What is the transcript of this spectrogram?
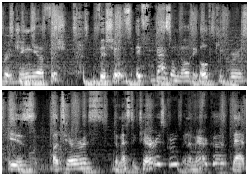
Virginia officials. If you guys don't know, the Oath Keepers is a terrorist, domestic terrorist group in America that,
